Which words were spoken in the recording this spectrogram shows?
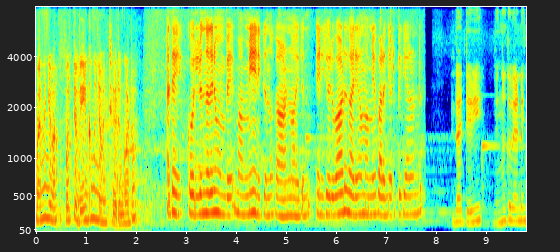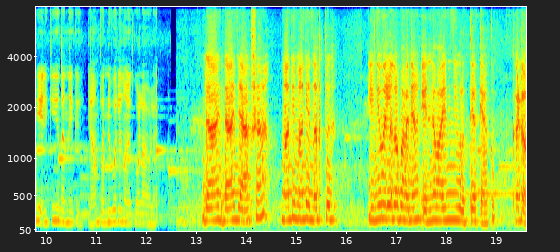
വന്നെങ്കിൽ വാ. ഒറ്റ വീക്കം ഞാൻ വെച്ച് തരും കേട്ടോ. അതെ കൊല്ലുന്നതിന് മുമ്പേ മമ്മി എനിക്കൊന്ന് കാണണമായിരുന്നു. എനിക്ക് ഒരുപാട് കാര്യങ്ങൾ മമ്മിയെ പറഞ്ഞേൽപ്പിക്കാനുണ്ട്. നിങ്ങൾക്ക് വേണ്ടെങ്കിൽ എനിക്ക് തന്നേക്ക്. ഞാൻ പൊന്നുപോലെ നോക്കിക്കോളാം അവളെ. ഡാ ഡാ ജാക്സ. മതി മതി നിർത്ത്. ഇനി വല്ലതോ പറഞ്ഞ എന്നെ വായിന്ന് നീ വൃത്തിയാക്കിയാക്കും. കേട്ടോ?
